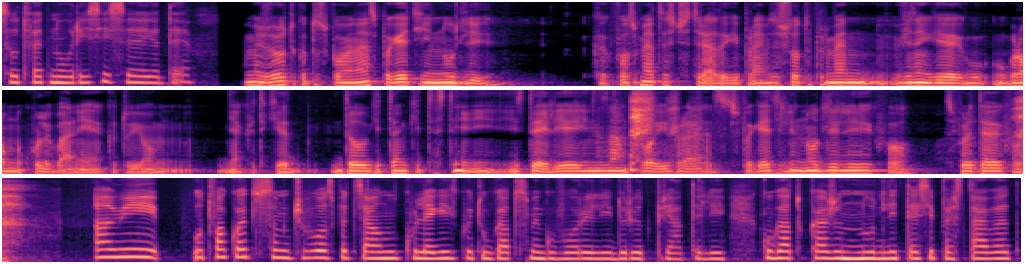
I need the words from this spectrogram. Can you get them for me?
съответно ориз и се яде. Между другото, като спомена спагети и нудли, какво смяташ, че трябва да ги правим? Защото при мен винаги е огромно колебание, като имам някакви такива дълги, тънки тестени изделия и не знам какво ги правя. Спагети или нудли или какво? Според тебе какво? Ами, от това, което съм чувала специално от колеги, които когато сме говорили, дори от приятели, когато кажа нудли, те си представят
